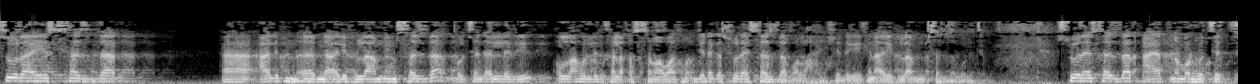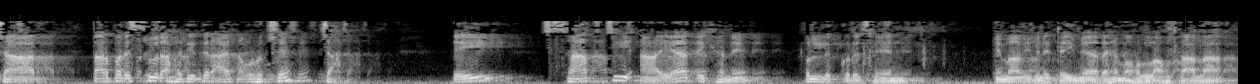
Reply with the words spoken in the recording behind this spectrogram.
সুরায় সাজদার যেটাকে সুরায় সাজদা বলা হয়, সেটাকে এখানে আলিফুল্লাহ সাজদা সুরায় সাজদার আয়াত নম্বর হচ্ছে চার, তারপরে সুরা আয়াত নম্বর হচ্ছে চার। এই সাতটি আয়াত এখানে উল্লেখ করেছেন ইমাম ইবিন তাইমিয়া রহমহল্লাহ তালা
